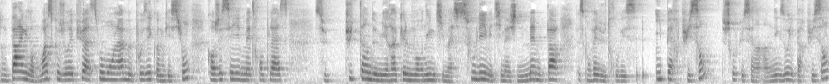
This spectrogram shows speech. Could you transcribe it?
Donc par exemple, moi ce que j'aurais pu à ce moment-là me poser comme question, quand j'essayais de mettre en place ce putain de Miracle Morning qui m'a saoulé, mais t'imagines même pas, parce qu'en fait je trouvais hyper puissant, je trouve que c'est un, exo hyper puissant,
